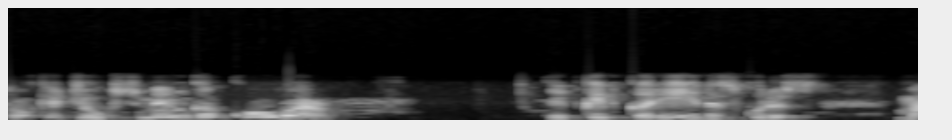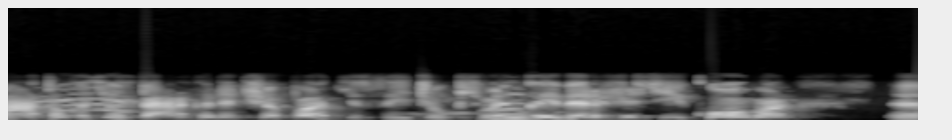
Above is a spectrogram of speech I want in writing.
tokia džiaugsminga kova. Taip kaip kareivis, kuris mato, kad jau pergalė čia pat, jisai džiaugsmingai veržiasi į kovą, e,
